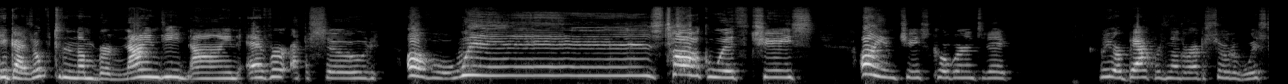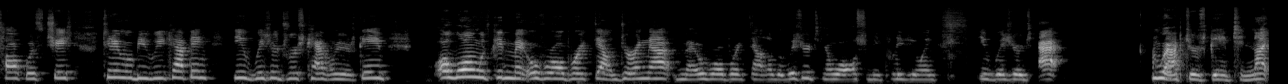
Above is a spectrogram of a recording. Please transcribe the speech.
Hey guys, welcome to the number 99 ever episode of Wiz Talk with Chase. I am Chase Coburn, and today we are back with another episode of Wiz Talk with Chase. Today we'll be recapping the Wizards vs. Cavaliers game, along with giving my overall breakdown during that, my overall breakdown of the Wizards, and we'll also be previewing the Wizards at Raptors game tonight.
